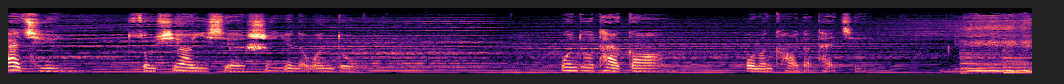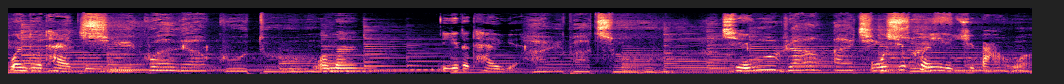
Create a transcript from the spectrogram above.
爱情总需要一些适应的温度，温度太高，我们靠得太近；温度太低，我们离得太远。情无需刻意去把握，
